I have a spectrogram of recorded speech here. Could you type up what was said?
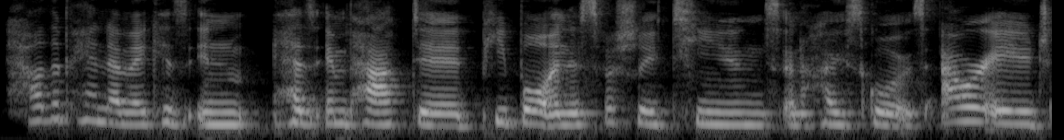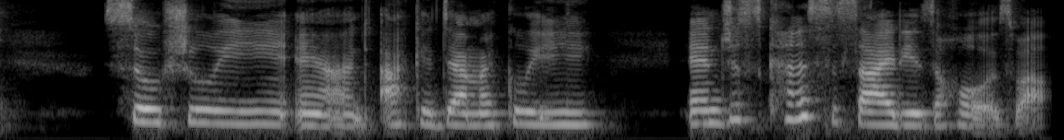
how the pandemic has in, has impacted people and especially teens and high schoolers our age socially and academically and just kind of society as a whole as well.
